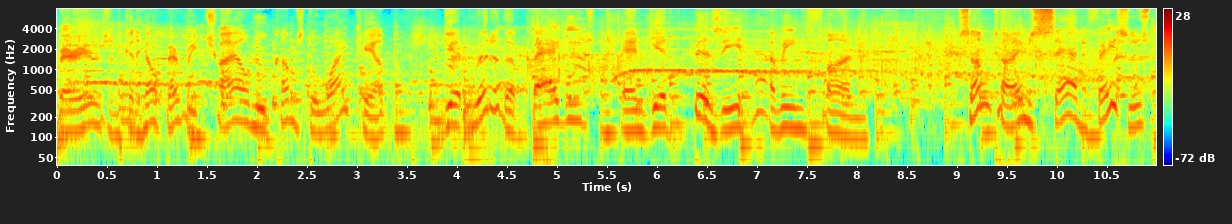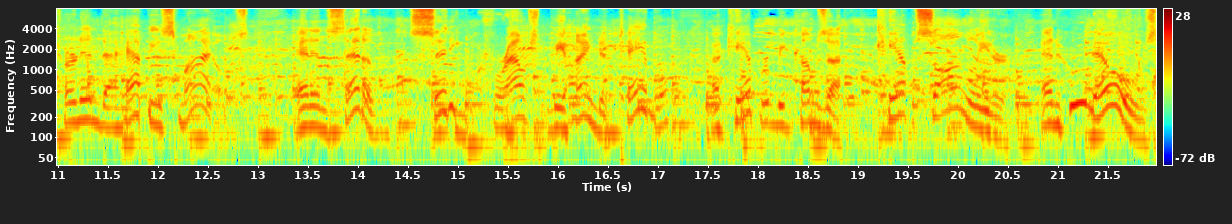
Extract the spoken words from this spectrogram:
barriers and can help every child who comes to Y Camp get rid of the baggage and get busy having fun. Sometimes sad faces turn into happy smiles, and instead of sitting crouched behind a table, a camper becomes a camp song leader, and who knows,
